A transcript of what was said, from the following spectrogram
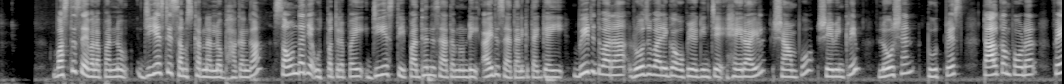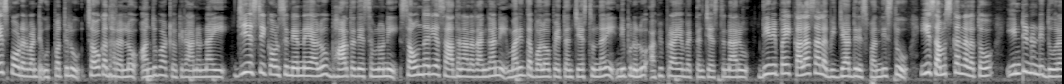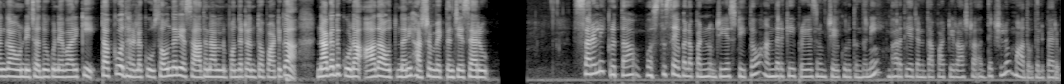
వస్తు సేవల పన్ను జీఎస్టీ సంస్కరణల్లో భాగంగా సౌందర్య ఉత్పత్తులపై జీఎస్టీ పద్దెనిమిది శాతం నుండి ఐదు శాతానికి తగ్గాయి. వీటి ద్వారా రోజువారీగా ఉపయోగించే hair oil shampoo shaving cream lotion toothpaste talcum powder face powder వంటి ఉత్పత్తులు చౌక ధరల్లో అందుబాటులోకి రానున్నాయి. జీఎస్టీ కౌన్సిల్ నిర్ణయాలు భారతదేశంలోని సౌందర్య సాధనాల రంగాన్ని మరింత బలోపేతం చేస్తుందని నిపుణులు అభిప్రాయం వ్యక్తం చేస్తున్నారు. దీనిపై కళాశాల విద్యార్థిని స్పందిస్తూ ఈ సంస్కరణలతో ఇంటి నుండి దూరంగా ఉండి చదువుకునే వారికి తక్కువ ధరలకు సౌందర్య సాధనాలను పొందడంతో పాటుగా నగదు కూడా ఆదా అవుతుందని హర్షం వ్యక్తం చేశారు. సరళీకృత వస్తు సేవల పన్ను జీఎస్టీతో అందరికీ ప్రయోజనం చేకూరుతుందని భారతీయ జనతా పార్టీ రాష్ట్ర అధ్యక్షులు మాధవ్ తెలిపారు.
